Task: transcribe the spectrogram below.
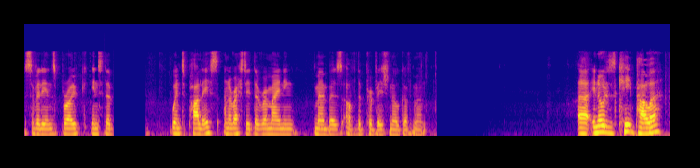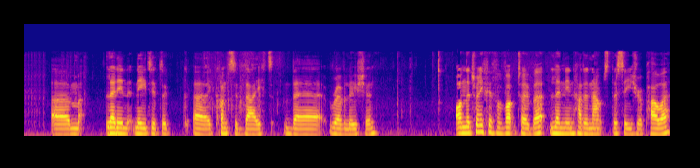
civilians broke into the Winter Palace and arrested the remaining members of the provisional government. Uh, in order to keep power, um, Lenin needed to uh, consolidate their revolution. On the 25th of October, Lenin had announced the seizure of power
